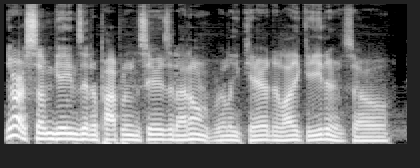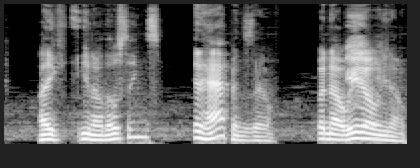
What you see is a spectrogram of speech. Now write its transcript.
there are some games that are popular in the series that I don't really care to like either. So, like, you know, those things, it happens though. But no, we don't, you know,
